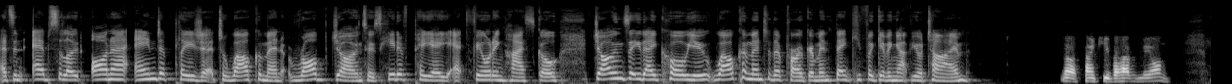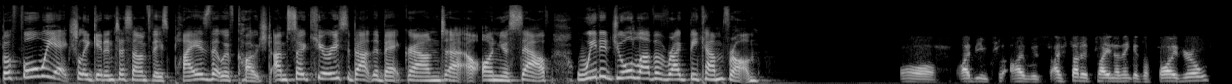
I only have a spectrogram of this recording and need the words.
It's an absolute honour and a pleasure to welcome in Rob Jones, who's head of PE at Feilding High School. Jonesy, they call you. Welcome into the program and thank you for giving up your time. No, thank you for having me on. Before we actually get into some of these players that we've coached, I'm so curious about the background uh, on yourself. Where did your love of rugby come from? Oh, I've been. I was. I started playing. I think as a five-year-old.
